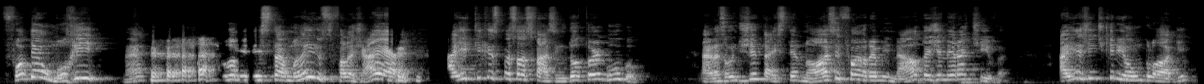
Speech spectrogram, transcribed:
Fodeu, morri. Né? O nome desse tamanho, você fala, já era. Aí o que, que as pessoas fazem? Doutor Google. Aí elas vão digitar estenose foraminal degenerativa. Aí a gente criou um blog.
